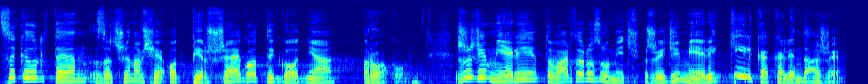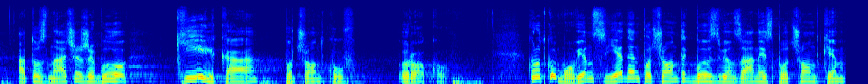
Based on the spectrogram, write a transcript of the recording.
Cykl ten zaczynał się od pierwszego tygodnia roku. Żydzi mieli, to warto rozumieć, Żydzi mieli kilka kalendarzy, a to znaczy, że było kilka początków roku. Krótko mówiąc, jeden początek był związany z początkiem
